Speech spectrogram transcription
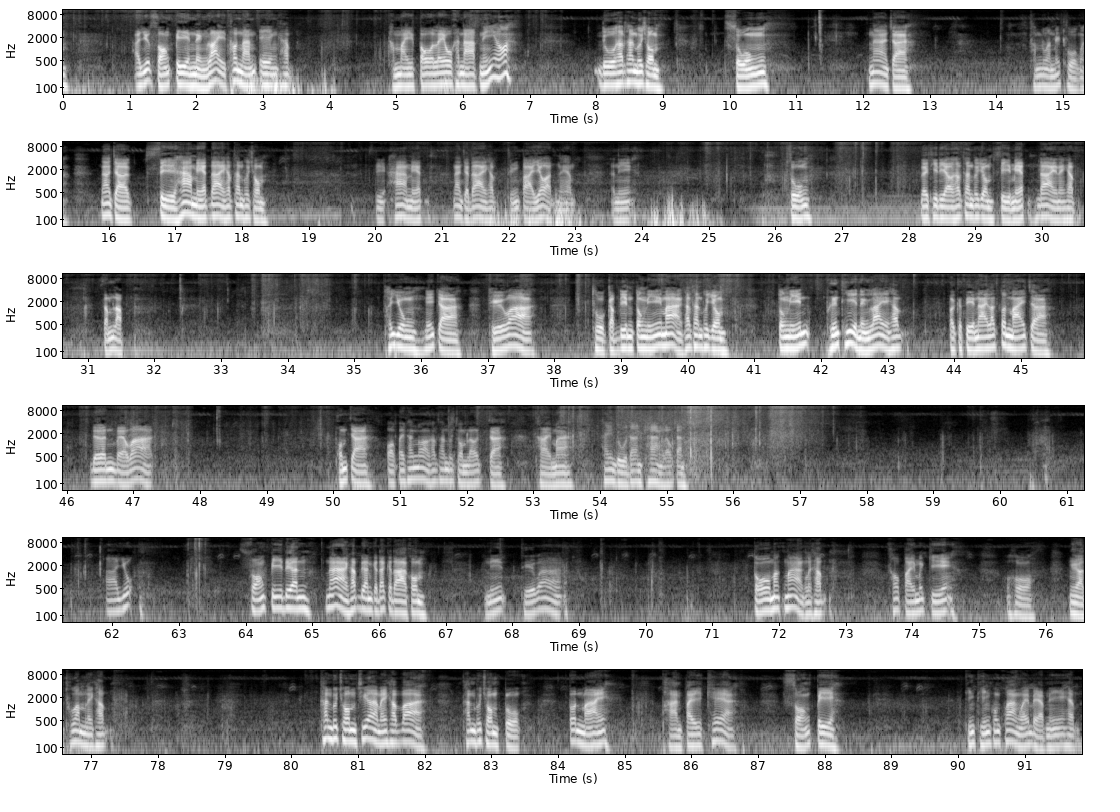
อายุสองปีหนึ่งไร่เท่านั้นเองครับทำไมโตเร็วขนาดนี้เนาะดูครับท่านผู้ชม สูง น่าจะคำนวณไม่ถูกมาน่าจะสี่ห้าเมตรได้ครับท่านผู้ชมสี่ห้าเมตร น่าจะได้ครับถึงปลายยอดนะครับ อันนี้ สูง เลยทีเดียวครับท่านผู้ชม4เมตรได้นะครับสำหรับพยุงนี้จะถือว่าถูกกับดินตรงนี้มากครับท่านผู้ชม ตรงนี้พื้นที่หนึ่งไร่ครับ ปกตินายรักต้นไม้จะเดินแบบว่า ผมจะออกไปข้างนอกครับท่านผู้ชมแล้วจะถ่ายมาให้ดูด้านข้างแล้วกัน อายุสองปีเดือนหน้าครับ เดือนกรกฎาคม อันนี้ถือว่า โตมากๆเลยครับ เข้าไปเมื่อกี้ โอ้โห เหงื่อท่วมเลยครับ ท่านผู้ชมเชื่อไหมครับว่า ท่านผู้ชมปลูกต้นไม้ผ่านไปแค่สองปี ทิ้งทิ้งคว้างๆไว้แบบนี้ครับ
